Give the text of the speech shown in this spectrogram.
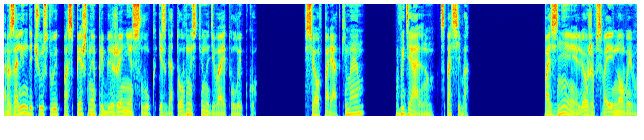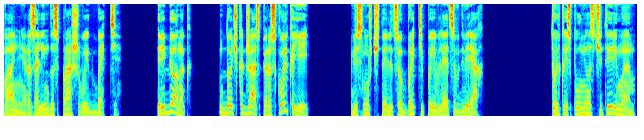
Розалинда чувствует поспешное приближение слуг и с готовностью надевает улыбку. «Все в порядке, мэм?» «В идеальном, спасибо». Позднее, лежа в своей новой ванне, Розалинда спрашивает Бетти. «Ребенок! Дочка Джаспера, сколько ей?» Веснушчатое лицо Бетти появляется в дверях. «Только исполнилось четыре, мэм.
